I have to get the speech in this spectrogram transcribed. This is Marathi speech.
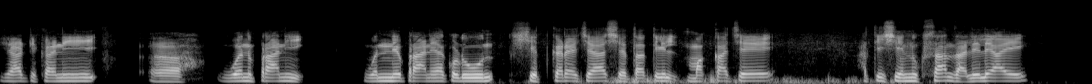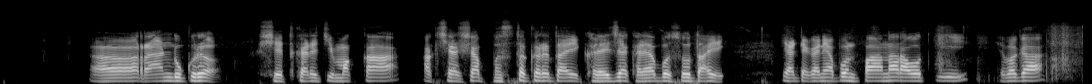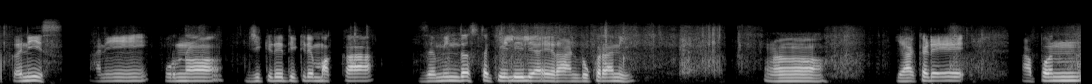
या ठिकाणी वन प्राणी वन्य प्राण्याकडून शेतकऱ्याच्या शेतातील मक्काचे अतिशय नुकसान झालेले आहे. रानडुकरं शेतकऱ्याची मक्का अक्षरशः फस्त करत आहे खळ्याच्या खळ्या बसवत आहे. या ठिकाणी आपण पाहणार आहोत की हे बघा कनिस आणि पूर्ण जिकडे तिकडे मक्का जमीनदस्त केलेली आहे रानडुकरांनी. याकडे आपण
